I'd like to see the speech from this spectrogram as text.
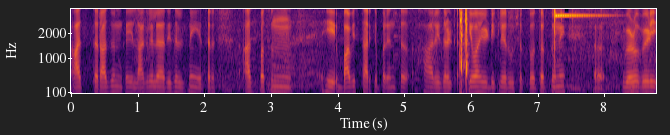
आज तर अजून काही लागलेला रिझल्ट नाही आहे तर आजपासून हे बावीस तारखेपर्यंत हा रिझल्ट केव्हाही डिक्लेअर होऊ शकतो. तर तुम्ही वेळोवेळी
